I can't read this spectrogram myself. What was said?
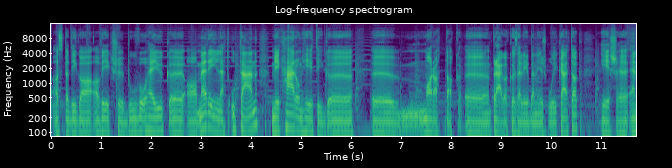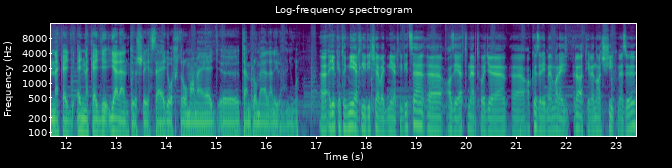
az pedig a, a végső búvóhelyük. A merénylet után még három hétig ö, maradtak ö, Prága közelében és bujkáltak, és ennek egy, ennek egy jelentős része egy ostrom, amely egy ö, templom ellen irányul. Egyébként, hogy miért Lidice, vagy miért Lidice? Azért, mert hogy a közelében van egy relatíve nagy síkmező,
